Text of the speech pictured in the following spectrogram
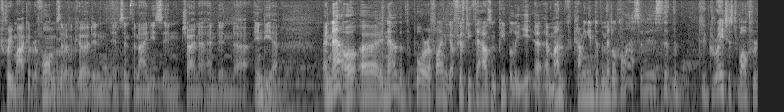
free market reforms that have occurred in, in since the 90s in China and in uh, India. And now, uh, now that the poor are finally got 50,000 people a, year, a month coming into the middle class, it's the, the, the greatest wealth, re-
